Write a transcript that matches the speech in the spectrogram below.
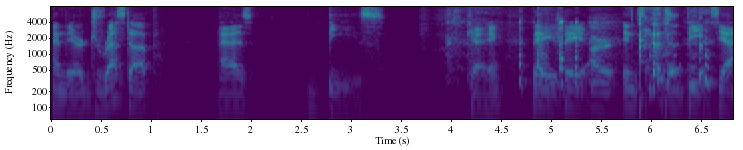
And they are dressed up as bees. Okay, they they are insects, bees, yeah.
